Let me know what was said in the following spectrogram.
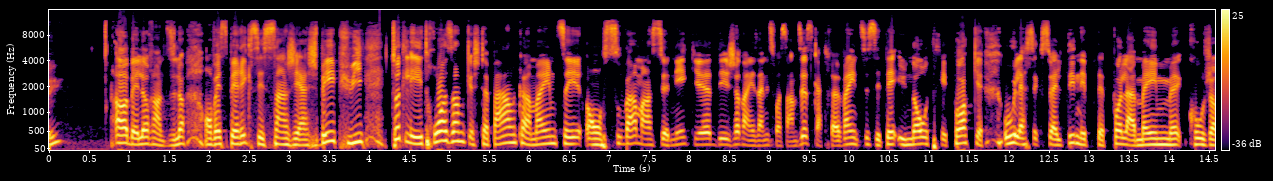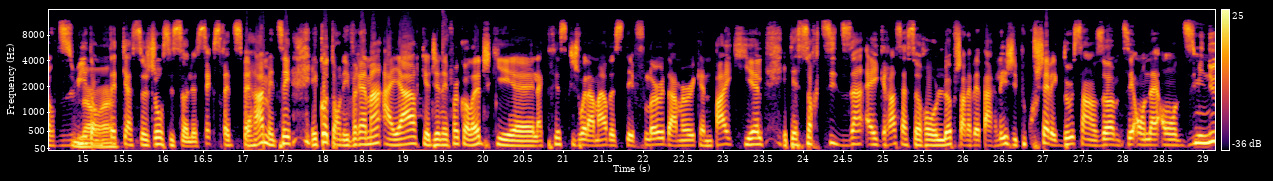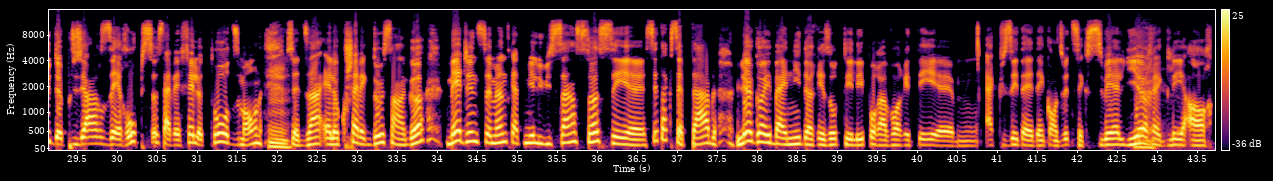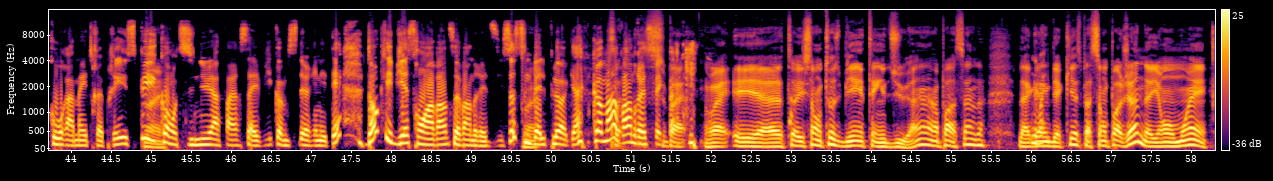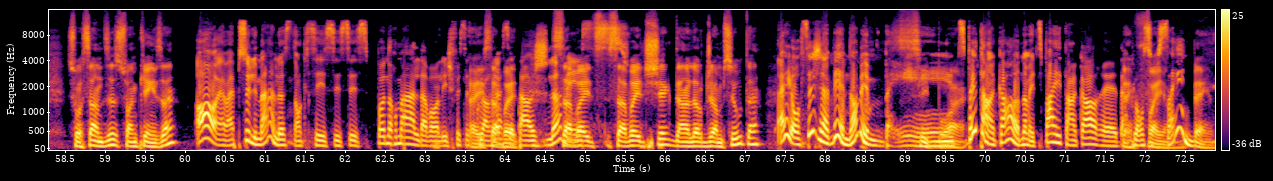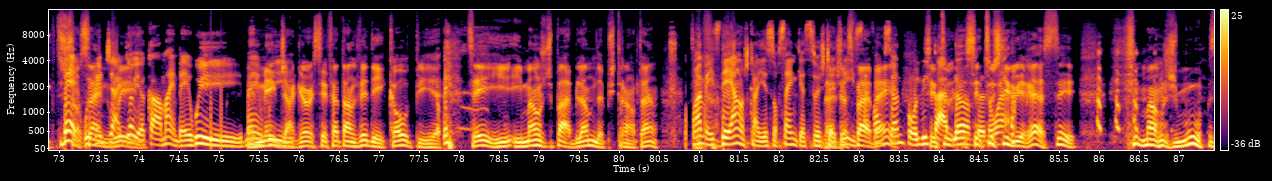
Ah, ben là, rendu là, on va espérer que c'est sans GHB. Puis, tous les trois hommes que je te parle, quand même, tu sais, ont souvent mentionné que déjà dans les années 70, 80, tu sais, c'était une autre époque où la sexualité n'est peut-être pas la même qu'aujourd'hui. Donc, hein. peut-être qu'à ce jour, c'est ça, le sexe serait différent. Mais tu sais, écoute, on est vraiment ailleurs que Jennifer Coolidge, qui est euh, l'actrice qui jouait la mère de Stifler d'American Pie, qui, elle, était sortie disant, hey, grâce à ce rôle-là, puis j'en avais parlé, j'ai pu coucher avec 200 hommes. Tu sais, on, a, on diminue de plusieurs zéros, puis ça, ça avait fait le tour du monde, se disant, elle a couché avec 200 gars, mais Gene Simmons, 4800, ça, c'est euh, c'est acceptable. Le gars est banni de réseau de télé pour avoir été euh, accusé d'in- d'inconduite sexuelle. Il a réglé hors cours à maintes reprises, puis il continue à faire sa vie comme si de rien n'était. Donc, les billets seront en vente ce vendredi. Ça, c'est une Ouais. belle plug. Hein? Comment Ça- vendre un Super. spectacle? Ouais. Et euh, ils sont tous bien tendus, hein, en passant, là, la gang de Kiss, parce qu'ils sont pas jeunes, ils ont au moins 70, 75 ans. Ah, absolument. Là. Donc, c'est, pas normal d'avoir les cheveux cette Hey, couleur-là à cet âge-là. ça, mais va être, ça va être chic dans leur jumpsuit, hein? Hey, on sait jamais. Non, mais ben, tu peux être encore. Non, mais tu peux être encore euh, Ben, d'aplomb sur scène. Ben, Ben sur oui, scène, Mick Jagger, oui. il y a quand même. Ben oui, ben Mick oui. Jagger s'est fait enlever des côtes, puis, euh, tu sais, il, il mange du pablum depuis 30 ans. Ouais, mais il se déhanche quand il est sur scène, qu'est-ce que je te Ben, dis? Ça fonctionne pour lui, C'est le tout- pablum. C'est tout ce qui lui reste, tu sais. Il mange mou.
